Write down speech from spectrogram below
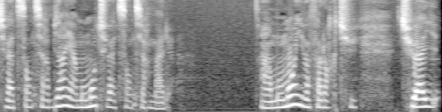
tu vas te sentir bien, et à un moment tu vas te sentir mal. À un moment, il va falloir que tu, tu ailles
